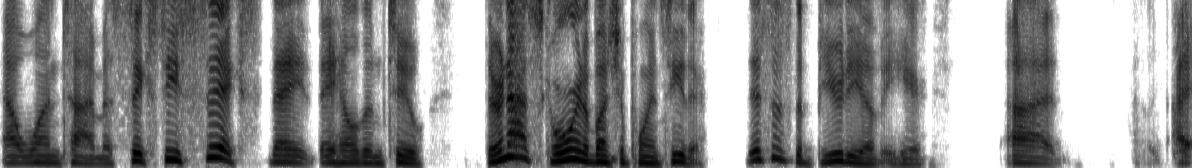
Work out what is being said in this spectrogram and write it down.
at one time, a 66. They they held them too. They're not scoring a bunch of points either. This is the beauty of it here. Uh, I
